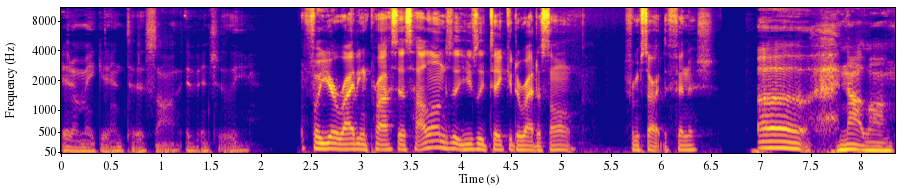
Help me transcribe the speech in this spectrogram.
it'll make it into a song eventually. For your writing process, how long does it usually take you to write a song from start to finish? Uh, not long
